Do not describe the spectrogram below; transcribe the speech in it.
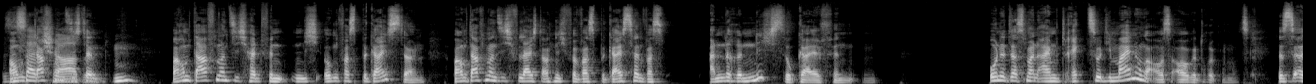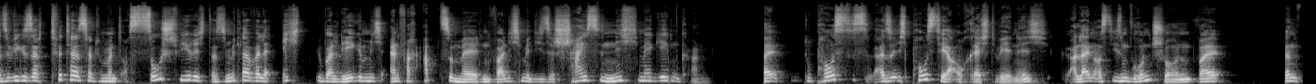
Das warum halt darf man sich schade. denn, Hm? Warum darf man sich halt für nicht irgendwas begeistern? Warum darf man sich vielleicht auch nicht für was begeistern, was andere nicht so geil finden? Ohne dass man einem direkt so die Meinung aus Auge drücken muss. Das ist, also wie gesagt, Twitter ist halt im Moment auch so schwierig, dass ich mittlerweile echt überlege, mich einfach abzumelden, weil ich mir diese Scheiße nicht mehr geben kann. Weil du postest, also ich poste ja auch recht wenig, allein aus diesem Grund schon, weil dann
